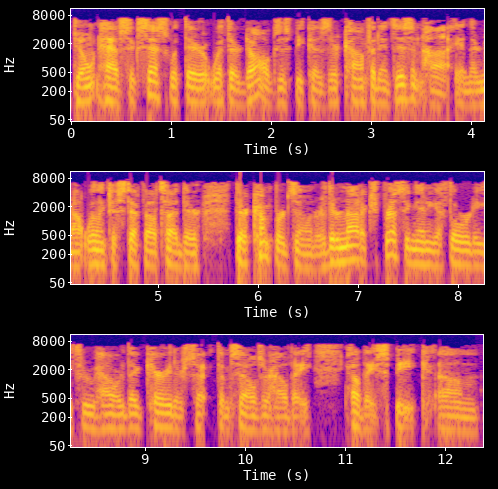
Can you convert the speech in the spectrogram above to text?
don't have success with their with their dogs is because their confidence isn't high and they're not willing to step outside their their comfort zone or they're not expressing any authority through how they carry their themselves or how they how they speak. Um,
